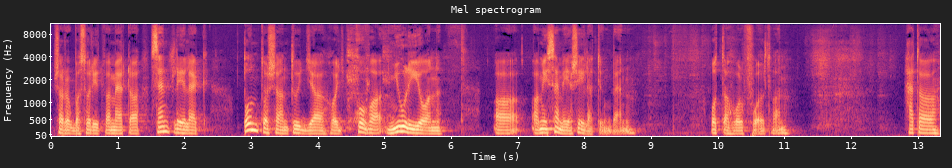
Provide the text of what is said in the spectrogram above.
sarokba szorítva, mert a Szentlélek pontosan tudja, hogy hova nyúljon a, a mi személyes életünkben, ott, ahol folt van. Hát a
